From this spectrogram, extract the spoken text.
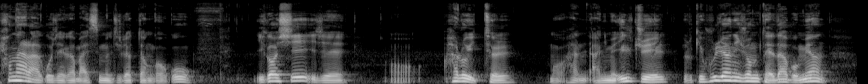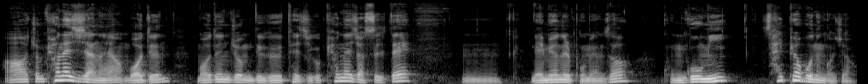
편하라고 제가 말씀을 드렸던 거고, 이것이 이제, 어, 하루 이틀, 뭐, 한, 아니면 일주일, 이렇게 훈련이 좀 되다 보면, 어, 좀 편해지잖아요. 뭐든, 뭐든 좀 느긋해지고 편해졌을 때, 음, 내면을 보면서 곰곰이 살펴보는 거죠.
